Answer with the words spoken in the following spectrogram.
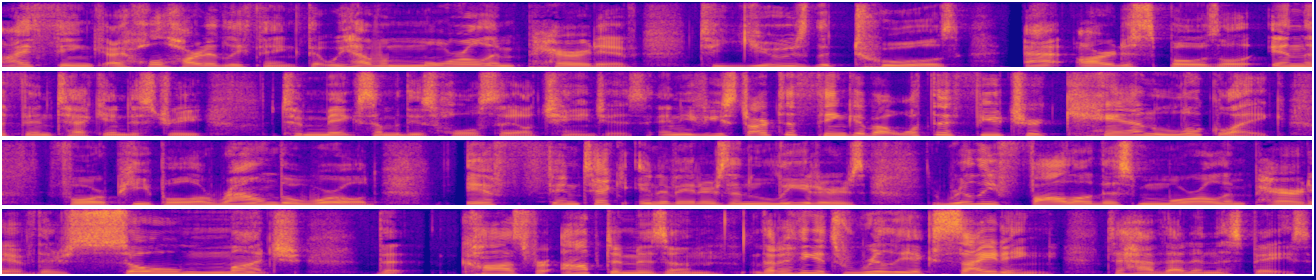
i think i wholeheartedly think that we have a moral imperative to use the tools at our disposal in the fintech industry to make some of these wholesale changes. And if you start to think about what the future can look like for people around the world if fintech innovators and leaders really follow this moral imperative, there's so much cause for optimism that I think it's really exciting to have that in the space.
